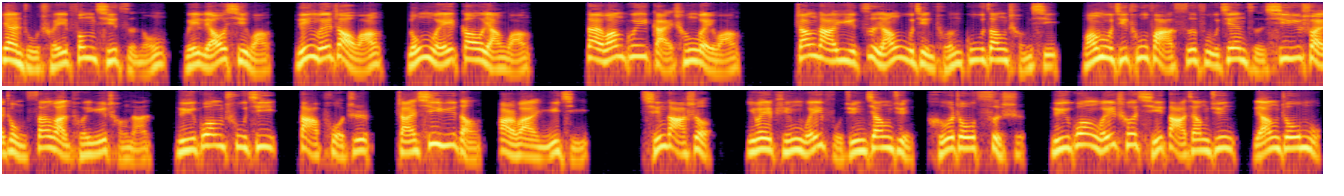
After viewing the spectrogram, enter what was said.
燕主垂封其子农为辽西王，临为赵王，龙为高阳王。代王归改称魏王。张大玉自杨务进屯孤臧城西，王穆及突发私父兼子西于率众三万屯于城南，吕光出击，大破之。斩西于等二万余级。秦大赦，以魏平为辅军将军、河州刺史，吕光为车骑大将军、凉州牧。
